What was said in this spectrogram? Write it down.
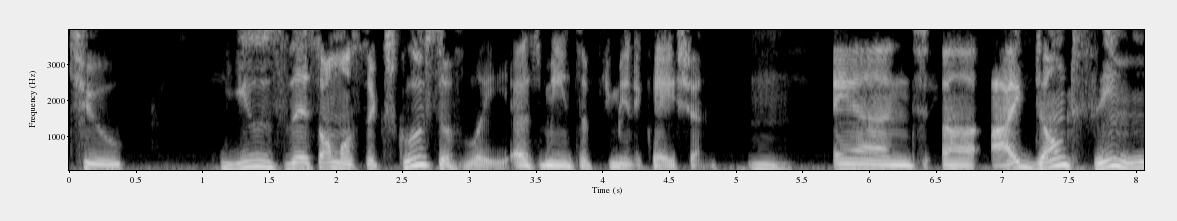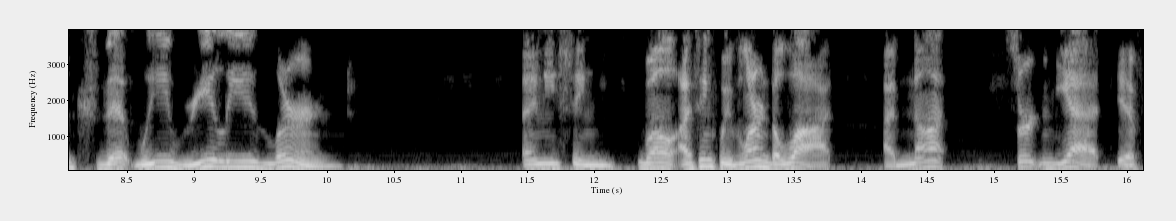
to use this almost exclusively as means of communication. Mm. and uh, i don't think that we really learned anything. Well i think we've learned a lot. I'm not certain yet if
